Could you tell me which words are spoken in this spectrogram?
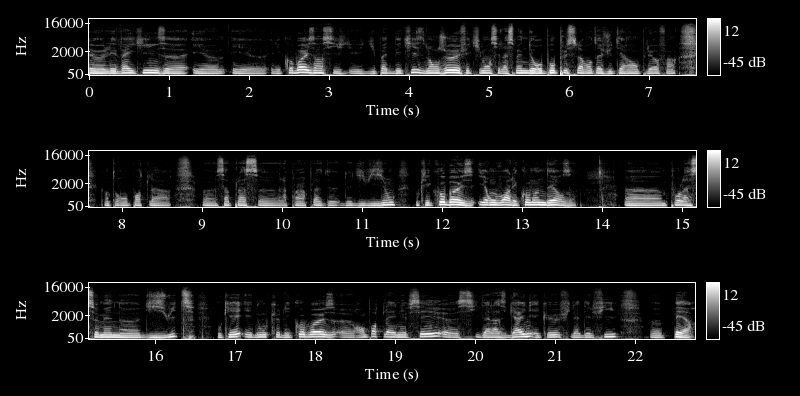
euh, les Vikings et, et, et les Cowboys, hein, si je, je dis pas de bêtises. L'enjeu, effectivement, c'est la semaine de repos plus l'avantage du terrain en playoff, hein, quand on remporte la, sa place, la première place de, de division. Donc les Cowboys iront voir les Commanders pour la semaine euh, 18. Ok, et donc les Cowboys euh, remportent la NFC euh, si Dallas gagne et que Philadelphie euh, perd.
